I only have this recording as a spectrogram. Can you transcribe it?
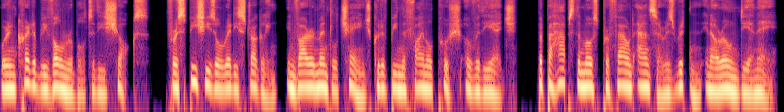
were incredibly vulnerable to these shocks. For a species already struggling, environmental change could have been the final push over the edge. But perhaps the most profound answer is written in our own DNA.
